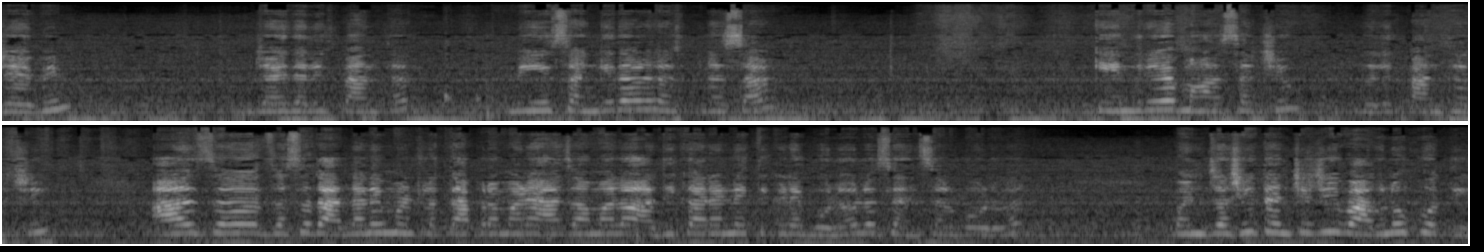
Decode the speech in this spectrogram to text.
जय भीम जय दलित पॅन्थर. मी संगीता ढसाळ केंद्रीय महासचिव दलित पॅन्थरची. आज जसं दादाने म्हटलं त्याप्रमाणे आज आम्हाला अधिकाऱ्याने तिकडे बोलवलं सेन्सर बोर्डवर. पण जशी त्यांची जी वागणूक होती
